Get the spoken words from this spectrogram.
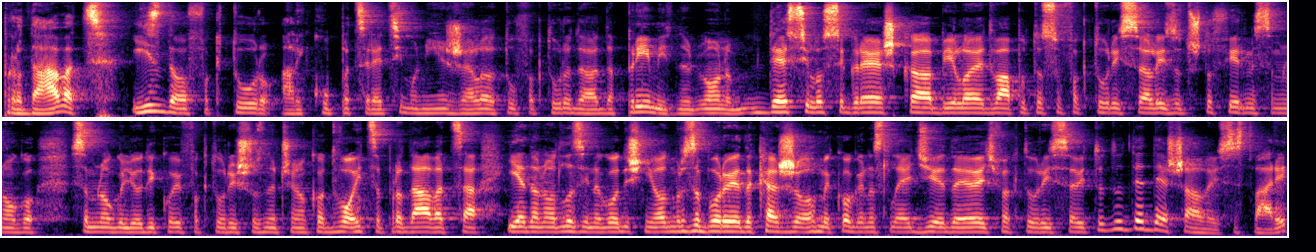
prodavac izdao fakturu, ali kupac recimo nije želeo tu fakturu da, da primi. Ono, desilo se greška, bilo je dva puta su fakturisali, zato što firme sa mnogo, sa mnogo ljudi koji fakturišu, znači ono kao dvojica prodavaca, jedan odlazi na godišnji odmor, zaboravio da kaže ome koga nasleđuje, da je već fakturisao i to da, da dešavaju se stvari.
